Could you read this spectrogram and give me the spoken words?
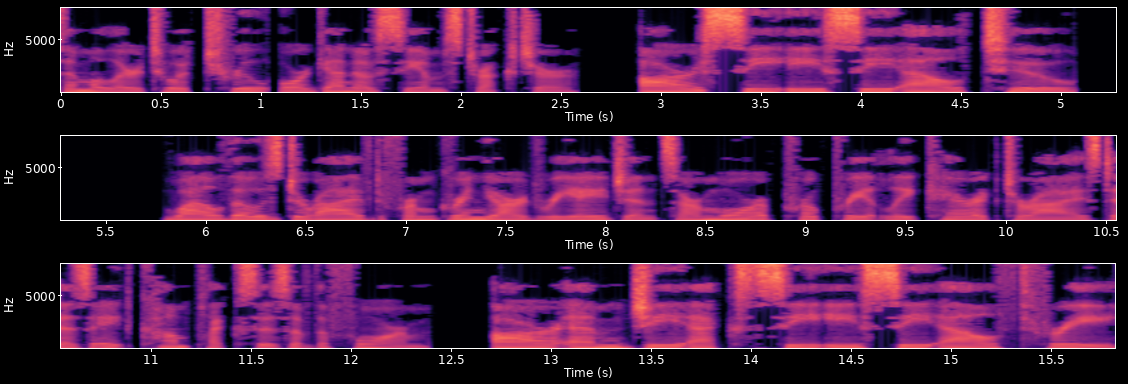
similar to a true organocerium structure RCECl2, while those derived from Grignard reagents are more appropriately characterized as ate complexes of the form RMGXCECl3.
